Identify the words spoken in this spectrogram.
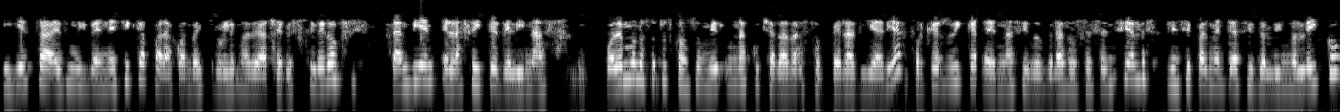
y esta es muy benéfica para cuando hay problema de aterosclerosis. También el aceite de linaza. Podemos nosotros consumir una cucharada sopera diaria porque es rica en ácidos grasos esenciales, principalmente ácido linoleico,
